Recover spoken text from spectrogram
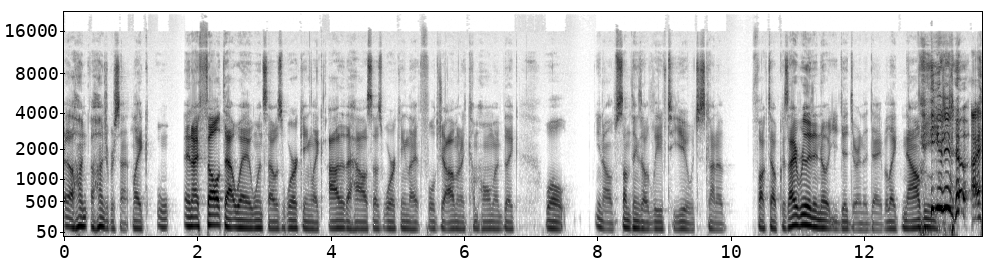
a hundred percent. Like, and I felt that way once I was working, like out of the house. I was working that full job, and I'd come home. I'd be like, well, you know, some things I would leave to you, which is kind of fucked up because I really didn't know what you did during the day. But like now being, You didn't know I,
